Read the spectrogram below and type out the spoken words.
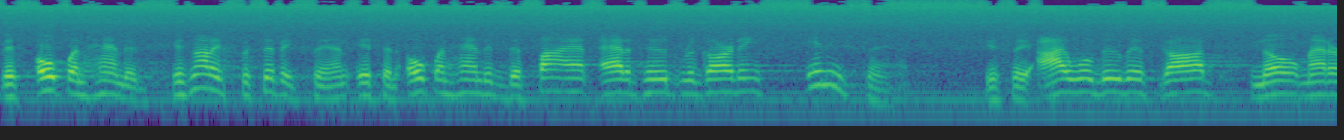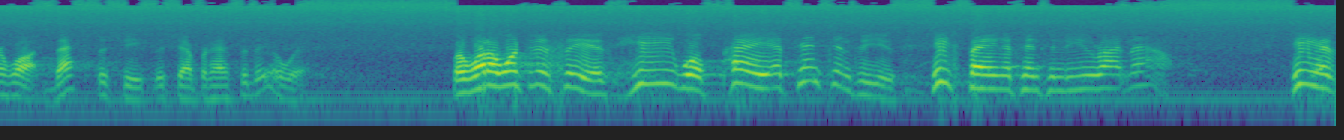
This open-handed, it's not a specific sin, it's an open-handed, defiant attitude regarding any sin. You see, I will do this, God, no matter what. That's the sheep the shepherd has to deal with. But what I want you to see is he will pay attention to you. He's paying attention to you right now. He has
